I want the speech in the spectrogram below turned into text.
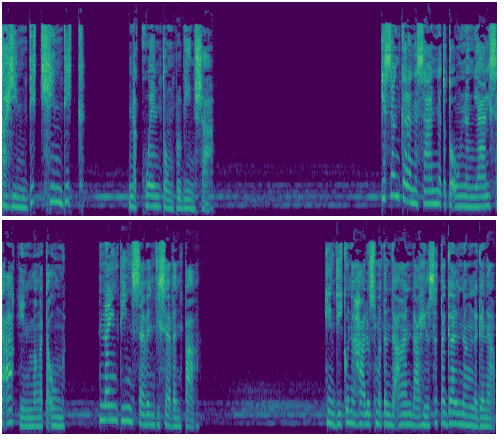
kahindik-hindik na kwentong probinsya. Isang karanasan na totoong nangyari sa akin mga taong 1977 pa. Hindi ko na halos matandaan dahil sa tagal ng naganap.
